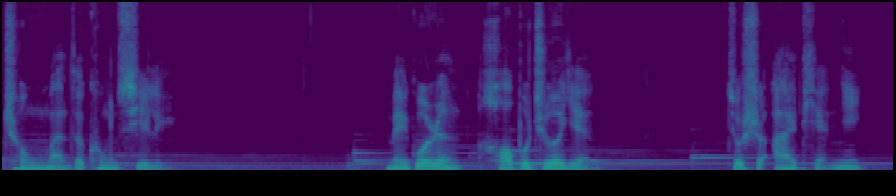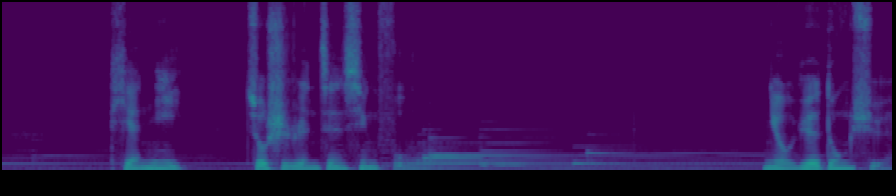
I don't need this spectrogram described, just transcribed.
充满在空气里。美国人毫不遮掩，就是爱甜腻，甜腻就是人间幸福。纽约冬雪，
